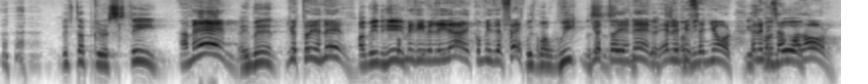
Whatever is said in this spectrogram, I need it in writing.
Lift up your esteem. Amén. Amen. Yo estoy en él. I'm in him. Con mis debilidades, con mis defectos. With my weaknesses Yo estoy and en él. defects, Él es mi I'm in- Señor. He Él es my mi Lord. Salvador.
